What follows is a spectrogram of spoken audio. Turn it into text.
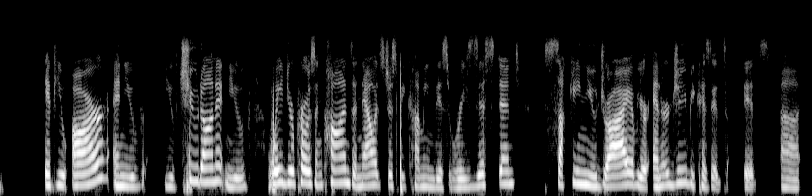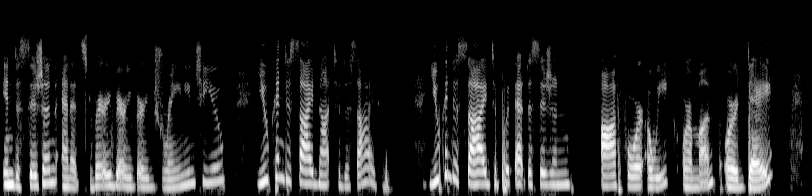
If you are and you've you've chewed on it and you've weighed your pros and cons and now it's just becoming this resistant sucking you dry of your energy because it's it's uh, indecision and it's very very very draining to you you can decide not to decide. You can decide to put that decision off for a week or a month or a day.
